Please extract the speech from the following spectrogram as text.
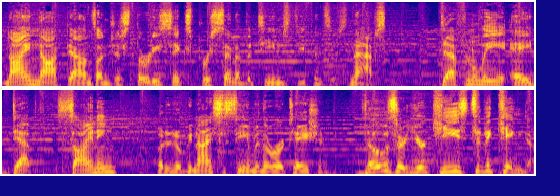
nine knockdowns on just 36% of the team's defensive snaps. Definitely a depth signing, but it'll be nice to see him in the rotation. Those are your keys to the kingdom.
